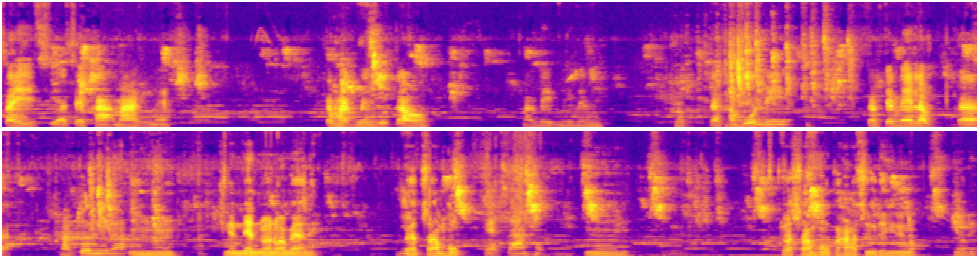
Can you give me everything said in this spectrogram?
ใส่เสียใส่ผ้ามาอยู่ไหมก็มักหนึ่งคือเก่ามักเล็กนิดนึงครับ แต่ข้างบนนี่จักจังไดเราก็มักตัวนี้ละอืมเน้นๆว่าว่าแม่นี่แปดสามหกแปดสามหกนี่อืม ก็สามหกก็หาซื้อได้อยู่เนาะเนี่ยดิ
